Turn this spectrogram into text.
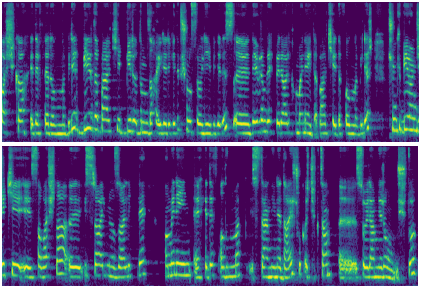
başka hedefler alınabilir. Bir de belki bir adım daha ileri gidip şunu söyleyebiliriz. E, devrim rehberi Ali Hamenei de belki hedef alınabilir. Çünkü bir önceki e, savaşta e, İsrail'in özellikle Hamenei'nin e, hedef alınmak istendiğine dair çok açıktan e, söylemleri olmuştu.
